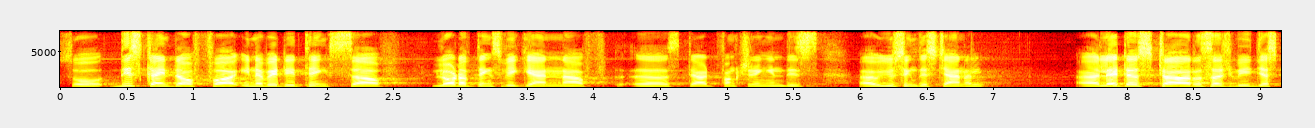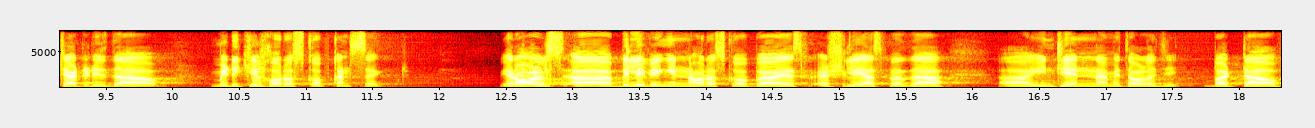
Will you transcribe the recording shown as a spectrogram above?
So this kind of uh, innovative things, a uh, lot of things we can uh, uh, start functioning in this uh, using this channel. Uh, latest research we just started is the medical horoscope concept. We are all believing in horoscope, especially as per the Indian mythology. But a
